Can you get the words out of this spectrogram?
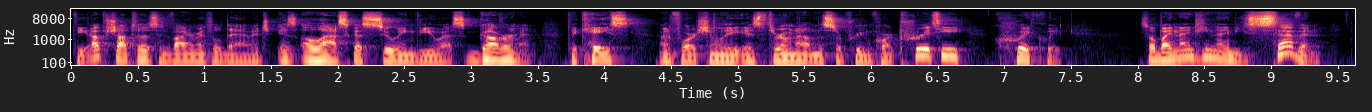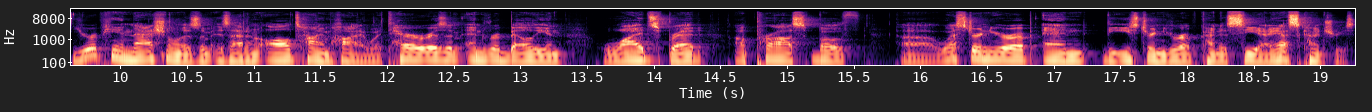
The upshot to this environmental damage is Alaska suing the US government. The case, unfortunately, is thrown out in the Supreme Court pretty quickly. So by 1997, European nationalism is at an all time high, with terrorism and rebellion widespread across both uh, Western Europe and the Eastern Europe kind of CIS countries.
